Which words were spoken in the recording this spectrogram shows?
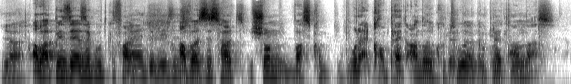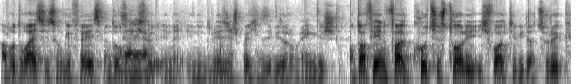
Ja. Aber hat mir sehr, sehr gut gefallen. Ja, Indonesien Aber es ist halt schon was, Bruder, komplett andere Kultur, andere komplett Kultur. anders. Aber du weißt, wie es ungefähr ist, wenn du auch Ja, nicht ja. In, in Indonesien sprechen sie wiederum Englisch. Und auf jeden Fall, kurze Story, ich wollte wieder zurück.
